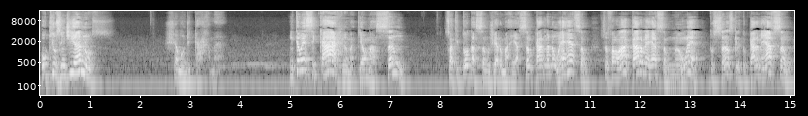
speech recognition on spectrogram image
O que os indianos chamam de karma. Então, esse karma, que é uma ação, só que toda ação gera uma reação, karma não é reação. As pessoas falam, ah, karma é reação. Não é. Do sânscrito, karma é ação.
